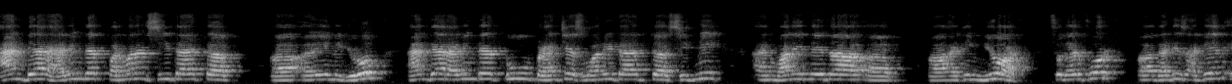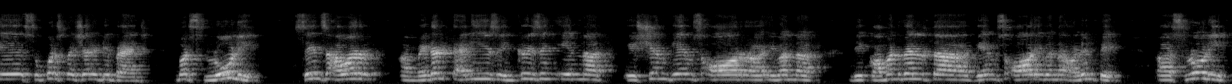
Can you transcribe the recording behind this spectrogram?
and they are having their permanent seat at in Europe, and they are having their two branches, one is at Sydney and one in the I think New York. So therefore, that is again a super specialty branch. But slowly, since our uh, medal tally is increasing in uh, Asian Games or uh, even the Commonwealth Games or even the Olympic, slowly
